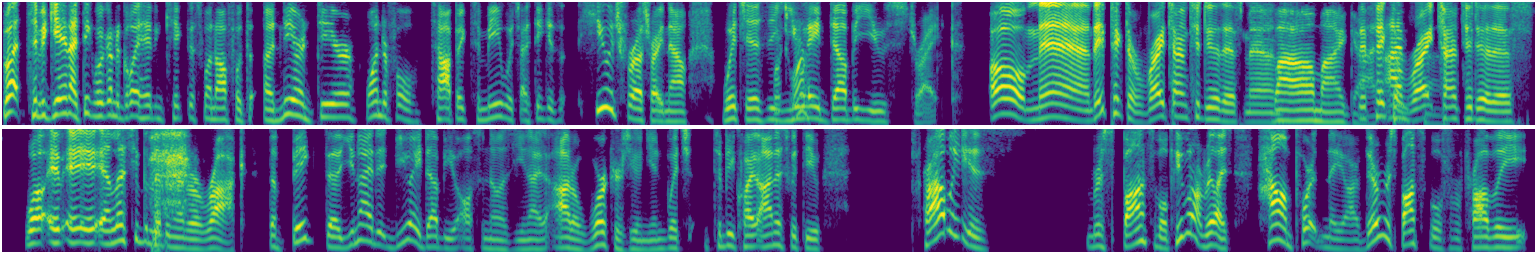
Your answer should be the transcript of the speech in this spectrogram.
But to begin, I think we're going to go ahead and kick this one off with a near and dear, wonderful topic to me, which I think is huge for us right now, which is the Which one? UAW strike. Oh man, they picked the right time to do this, man. Oh my God! they picked the I'm right time to do this. Well, if, i- i- unless you've been living under a rock, the big, the United UAW, also known as the United Auto Workers Union, which, to be quite honest with you, probably is responsible. People don't realize how important they are. They're responsible for probably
